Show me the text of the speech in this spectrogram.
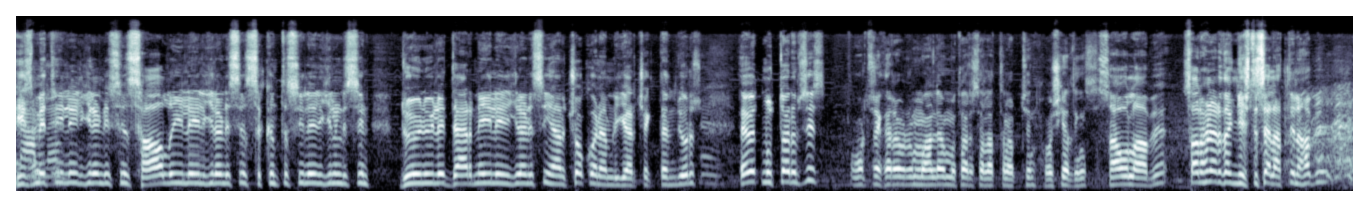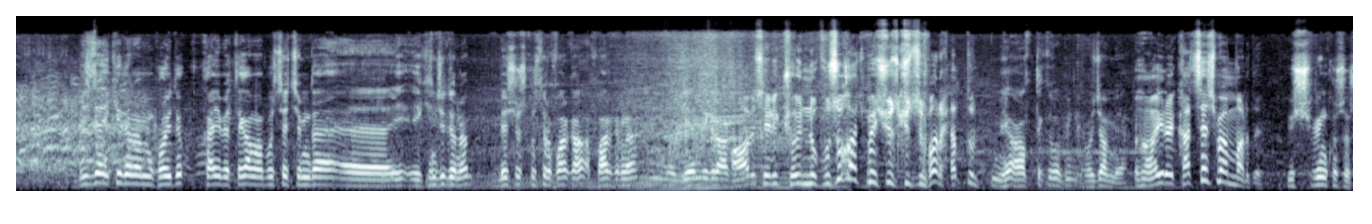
hizmetiyle ilgilenirsin, sağlığıyla ilgilenirsin, sıkıntısıyla ilgilenirsin, düğünüyle, derneğiyle ilgilenirsin. Yani çok önemli gerçekten diyoruz. Evet, muhtarım siz. Orta Karaburun Mahalle Muhtarı Salattin Apçın. Hoş geldiniz. Sağ ol abi. Sana nereden geçti Selahattin abi? Biz de iki dönem koyduk, kaybettik ama bu seçimde e, ikinci dönem 500 kusur fark, farkına yendik rahat. Abi senin köyün nüfusu kaç? 500 küsur var attın. Ya attık hocam ya. Hayır, kaç seçmen vardı? 3000 kusur.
